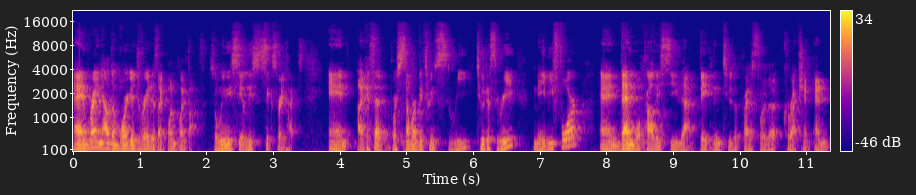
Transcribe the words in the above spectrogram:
And right now the mortgage rate is like 1.5. So we need to see at least six rate hikes. And like I said, we're somewhere between three, two to three, maybe four. And then we'll probably see that baked into the price for the correction. And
